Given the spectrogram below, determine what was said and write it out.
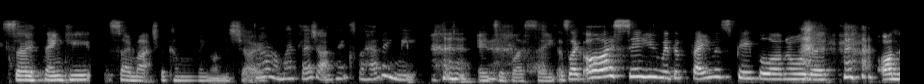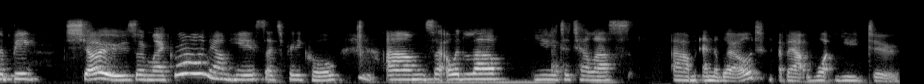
So, thank you so much for coming on the show. Oh, my pleasure. Thanks for having me. it's a blessing. It's like, oh, I see you with the famous people on all the on the big shows. I'm like, oh, now I'm here. So it's pretty cool. Hmm. Um, so I would love you to tell us um, and the world about what you do.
